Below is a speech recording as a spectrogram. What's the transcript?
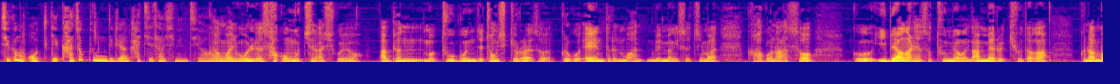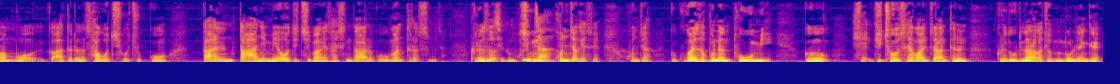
지금 어떻게 가족분들이랑 같이 사시는지요? 그 양반이 원래 사고 무친 하시고요. 남편 뭐 두 분 이제 정식 결혼해서 그리고 애인들은 뭐 한 몇 명 있었지만 가고 나서 그 입양을 해서 두 명의 남매를 키우다가 그나마 뭐 그 아들은 사고 치고 죽고 딸 따님이 어디 지방에 사신다는 거만 들었습니다. 그래서 지금 혼자 지금 혼자 계세요. 혼자 그 국가에서 보낸 도우미 그 기초 생활자한테는 그래도 우리나라가 저도 놀란 게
